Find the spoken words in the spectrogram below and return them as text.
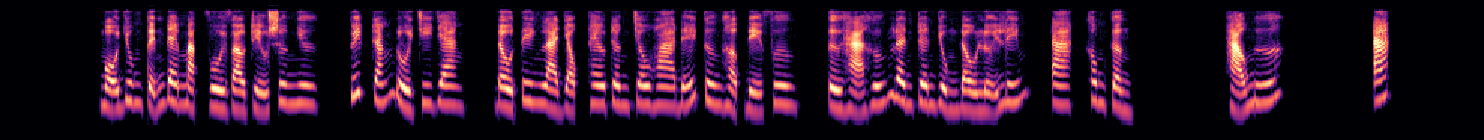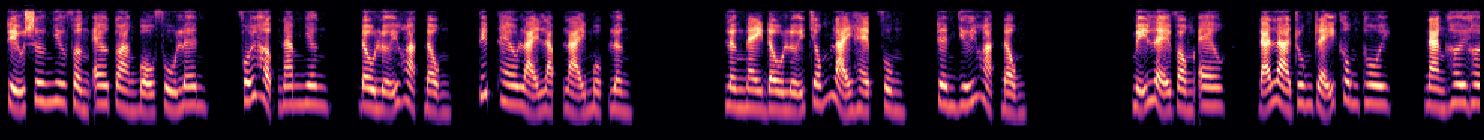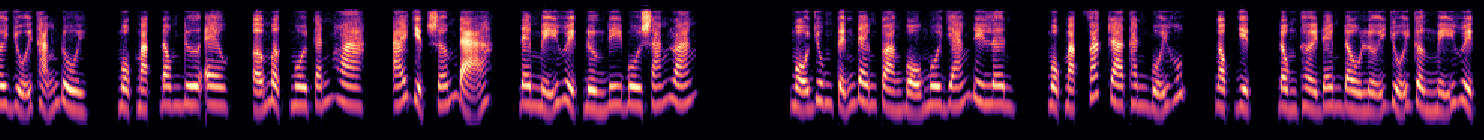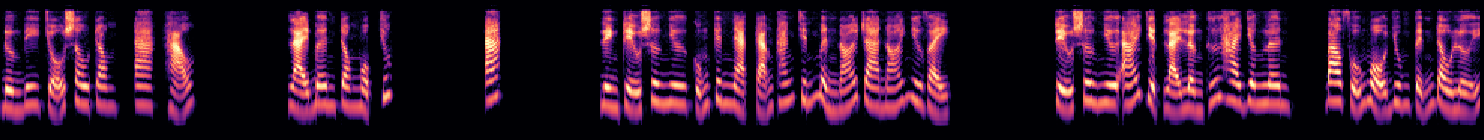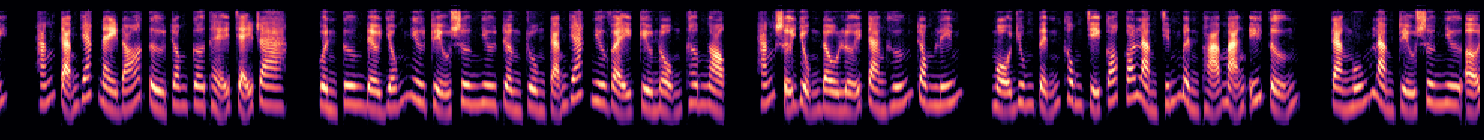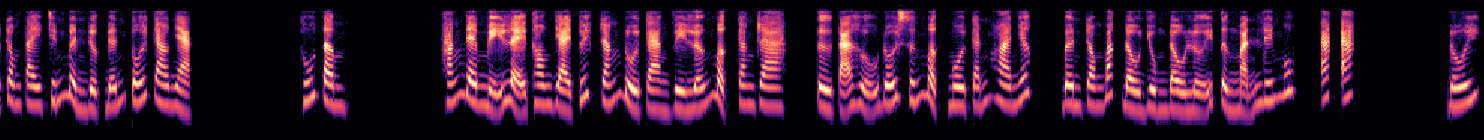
Mộ dung tỉnh đem mặt vùi vào triệu sương như, tuyết trắng đùi chi gian, đầu tiên là dọc theo trân châu hoa đế tương hợp địa phương, từ hạ hướng lên trên dùng đầu lưỡi liếm, a không cần. Hảo ngứa. Ác. Triệu sương như phần eo toàn bộ phù lên, phối hợp nam nhân, đầu lưỡi hoạt động, tiếp theo lại lặp lại một lần. Lần này đầu lưỡi chống lại hẹp phùng, trên dưới hoạt động. Mỹ lệ vòng eo, đã là run rẩy không thôi, nàng hơi hơi duỗi thẳng đùi, một mặt đông đưa eo, ở mật môi cánh hoa, ái dịch sớm đã, đem Mỹ huyệt đường đi bôi sáng loáng. Mộ dung tỉnh đem toàn bộ môi dán đi lên, một mặt phát ra thanh bụi hút, ngọc dịch, đồng thời đem đầu lưỡi duỗi gần Mỹ huyệt đường đi chỗ sâu trong, a hảo. Lại bên trong một chút. Ác. Liền Triệu Sương Như cũng kinh ngạc cảm thán chính mình nói ra nói như vậy. Triệu Sương Như ái dịch lại lần thứ hai dâng lên, bao phủ mộ dung tỉnh đầu lưỡi, hắn cảm giác này đó từ trong cơ thể chảy ra, Quỳnh Tương đều giống như Triệu Sương Như trần truồng cảm giác như vậy kiều nộn thơm ngọt, hắn sử dụng đầu lưỡi càng hướng trong liếm, mộ dung tỉnh không chỉ có có làm chính mình thỏa mãn ý tưởng, càng muốn làm Triệu Sương Như ở trong tay chính mình được đến tối cao nhạc. Thú tâm Hắn đem mỹ lệ thon dài tuyết trắng đùi càng vì lớn mật căng ra, từ tả hữu đối xứng mật môi cánh hoa nhất, bên trong bắt đầu dùng đầu lưỡi từng mảnh liếm mút, ác ác. Đối.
